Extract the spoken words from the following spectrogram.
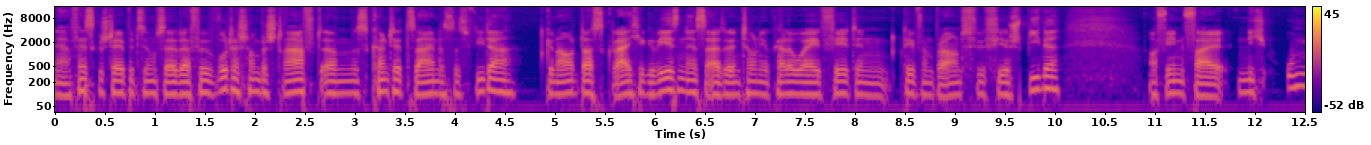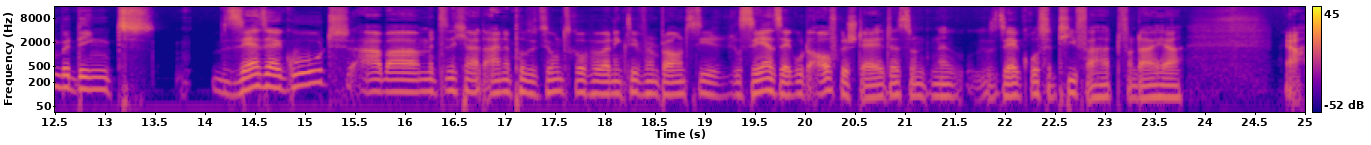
ja, festgestellt, beziehungsweise dafür wurde er schon bestraft. Ähm, es könnte jetzt sein, dass es wieder genau das gleiche gewesen ist. Also Antonio Callaway fehlt den Cleveland Browns für vier Spiele. Auf jeden Fall nicht unbedingt sehr, sehr gut, aber mit Sicherheit eine Positionsgruppe bei den Cleveland Browns, die sehr, sehr gut aufgestellt ist und eine sehr große Tiefe hat. Von daher, ja,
